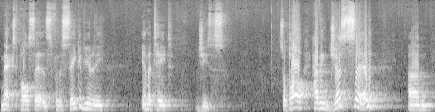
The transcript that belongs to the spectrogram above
Next, Paul says, For the sake of unity, imitate Jesus. So, Paul, having just said, um,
